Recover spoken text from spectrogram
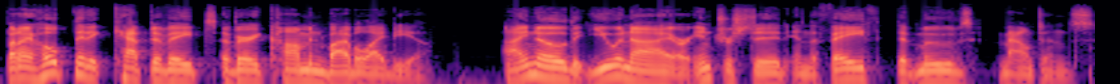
but I hope that it captivates a very common Bible idea. I know that you and I are interested in the faith that moves mountains,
